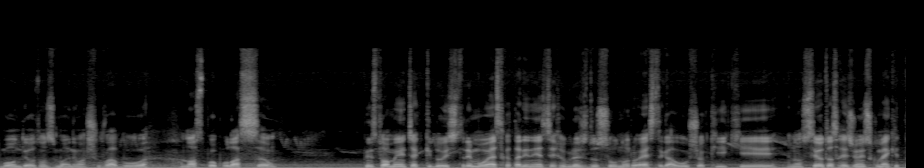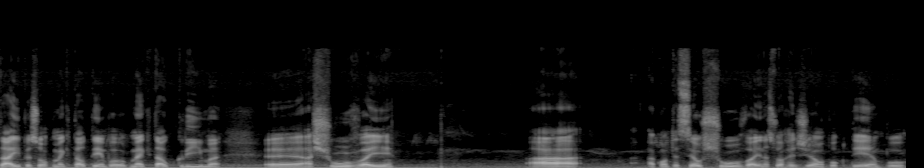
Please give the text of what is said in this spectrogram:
bom Deus nos mande uma chuva boa a nossa população, principalmente aqui do extremo oeste catarinense, Rio Grande do Sul, noroeste gaúcho aqui, que não sei outras regiões como é que tá aí, pessoal, como é que tá o tempo, como é que tá o clima, é, a chuva aí. A, aconteceu chuva aí na sua região há pouco tempo?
